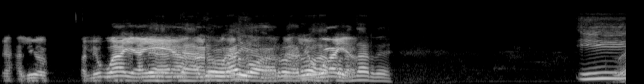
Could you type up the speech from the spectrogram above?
salió, salió guaya ahí. salió guaya, Y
